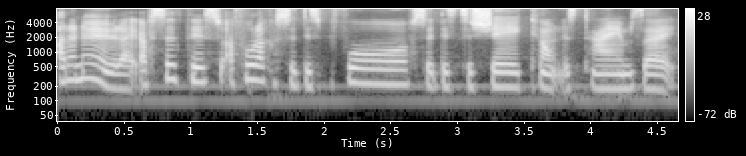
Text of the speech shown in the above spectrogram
I don't know. Like I've said this. I feel like I've said this before. I've said this to Shay countless times. Like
